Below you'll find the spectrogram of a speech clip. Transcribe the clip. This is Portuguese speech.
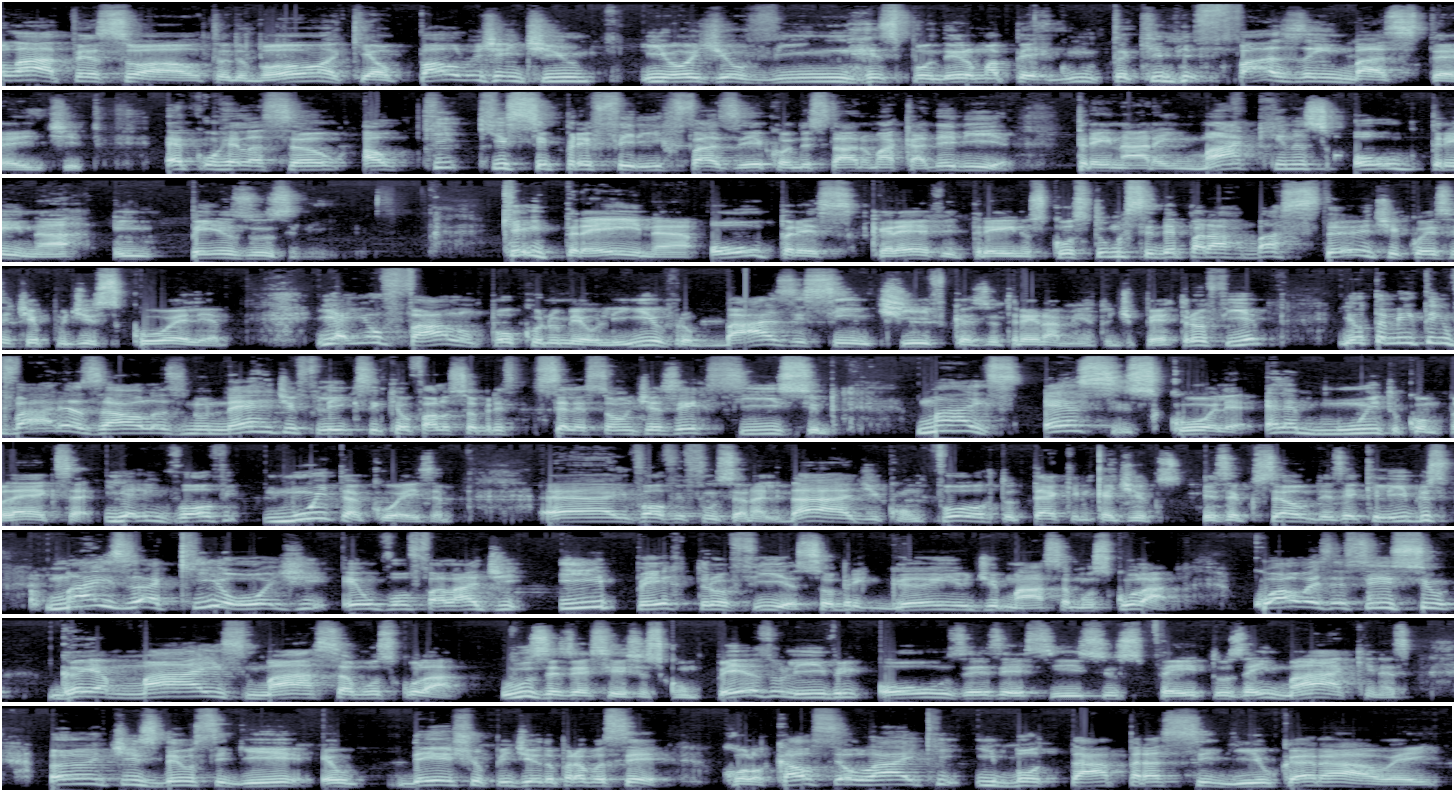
Olá pessoal, tudo bom? Aqui é o Paulo Gentil e hoje eu vim responder uma pergunta que me fazem bastante. É com relação ao que, que se preferir fazer quando está numa academia: treinar em máquinas ou treinar em pesos livres. Quem treina ou prescreve treinos costuma se deparar bastante com esse tipo de escolha. E aí eu falo um pouco no meu livro, Bases Científicas do Treinamento de Hipertrofia, e eu também tenho várias aulas no Nerdflix que eu falo sobre seleção de exercício. Mas essa escolha ela é muito complexa e ela envolve muita coisa. É, envolve funcionalidade, conforto, técnica de execução, desequilíbrios. Mas aqui hoje eu vou falar de hipertrofia, sobre ganho de massa muscular. Qual exercício ganha mais massa muscular? os exercícios com peso livre ou os exercícios feitos em máquinas. Antes de eu seguir, eu deixo o pedido para você colocar o seu like e botar para seguir o canal, hein?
